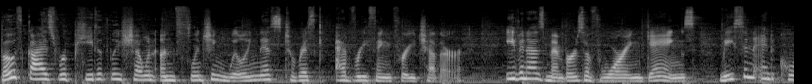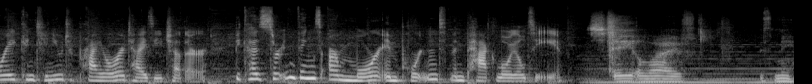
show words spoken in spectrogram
both guys repeatedly show an unflinching willingness to risk everything for each other. Even as members of warring gangs, Mason and Corey continue to prioritize each other because certain things are more important than pack loyalty. Stay alive with me.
